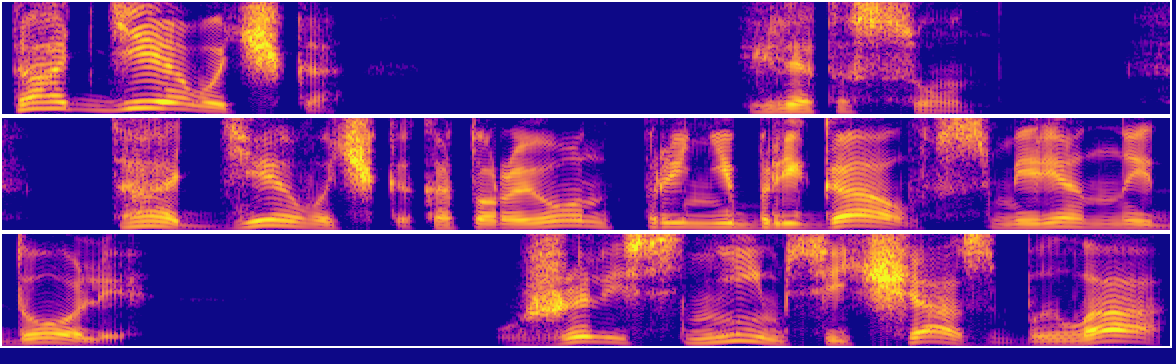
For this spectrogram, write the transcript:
та девочка. Или это сон? Та девочка, которой он пренебрегал в смиренной доле. Уже ли с ним сейчас была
